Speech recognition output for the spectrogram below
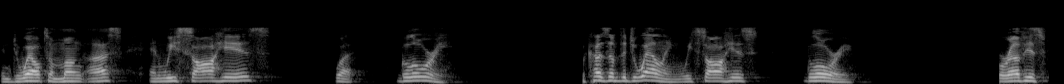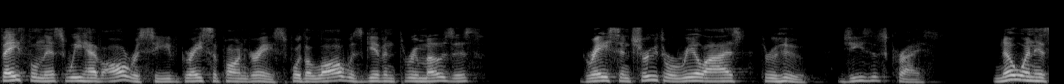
and dwelt among us, and we saw his what? glory. Because of the dwelling, we saw his glory. For of his faithfulness we have all received grace upon grace. For the law was given through Moses. Grace and truth were realized through who? Jesus Christ. No one has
